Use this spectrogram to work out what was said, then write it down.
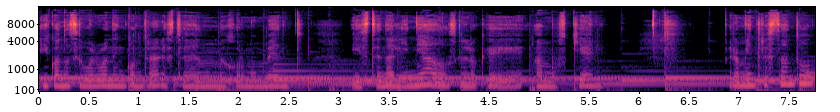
Y cuando se vuelvan a encontrar estén en un mejor momento y estén alineados en lo que ambos quieren. Pero mientras tanto,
